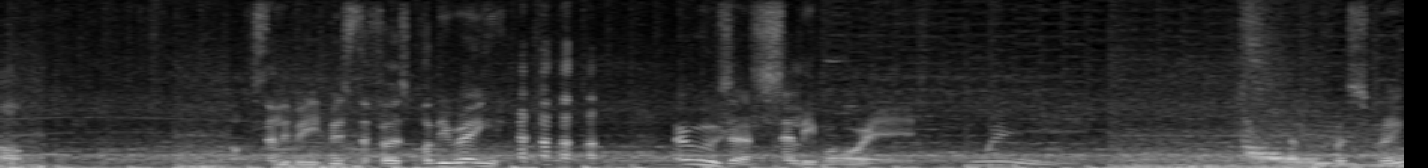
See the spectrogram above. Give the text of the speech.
oh. Oh, silly bee, missed the first bloody ring. Who's a silly boy? Whee. First ring.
